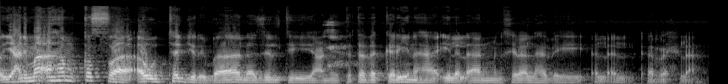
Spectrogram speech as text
يعني ما أهم قصة أو تجربة لازلت يعني تتذكرينها إلى الآن من خلال هذه الرحلة؟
